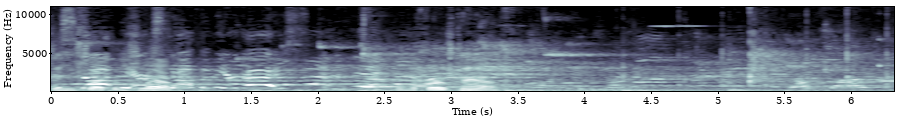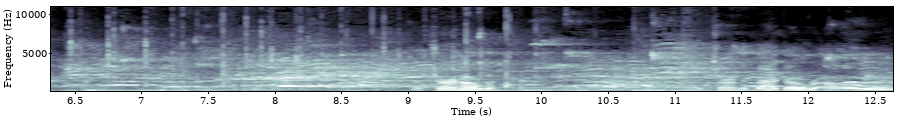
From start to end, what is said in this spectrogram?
15 seconds left here, in the first half. The turnover. They turned it back over. Oh!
